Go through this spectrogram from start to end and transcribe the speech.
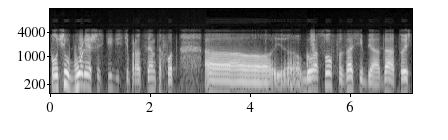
получил более 60% от э, голосов за себя, да, то есть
